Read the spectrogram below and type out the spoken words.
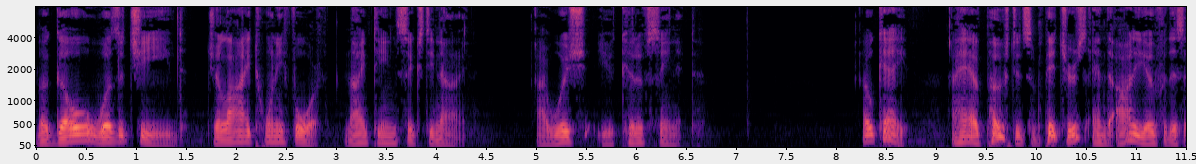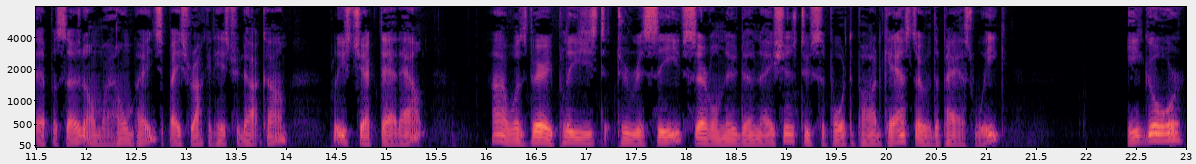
The goal was achieved July 24th, 1969. I wish you could have seen it. Okay, I have posted some pictures and the audio for this episode on my homepage, spacerockethistory.com. Please check that out. I was very pleased to receive several new donations to support the podcast over the past week. Igor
